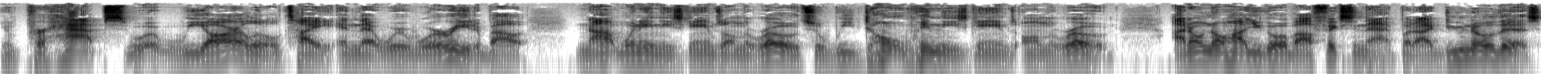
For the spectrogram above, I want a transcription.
you know, perhaps we are a little tight and that we're worried about not winning these games on the road. So we don't win these games on the road. I don't know how you go about fixing that, but I do know this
